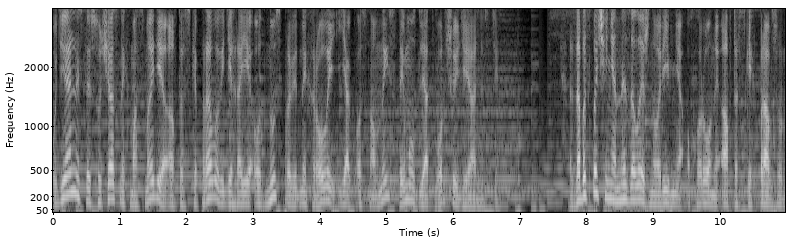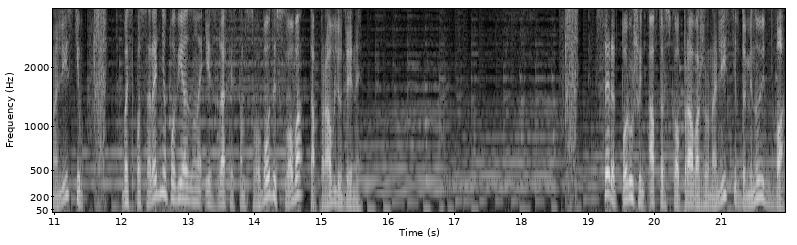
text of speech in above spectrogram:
У діяльності сучасних мас-медіа авторське право відіграє одну з провідних ролей як основний стимул для творчої діяльності. Забезпечення незалежного рівня охорони авторських прав журналістів безпосередньо пов'язане із захистом свободи слова та прав людини. Серед порушень авторського права журналістів домінують два:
